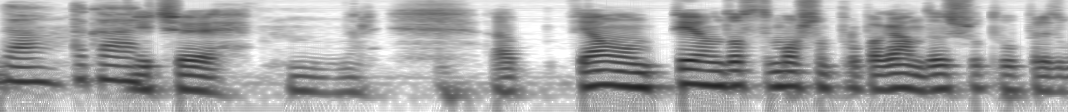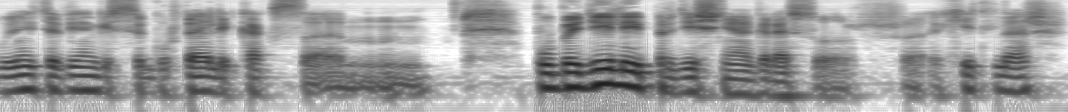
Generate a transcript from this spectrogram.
да, така е. И че нали, Пявам, пявам доста мощна пропаганда, защото през годините винаги се гордели как са победили предишния агресор Хитлер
